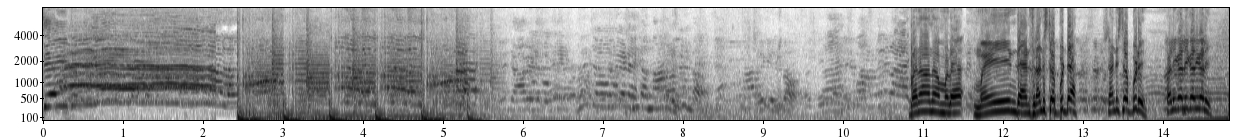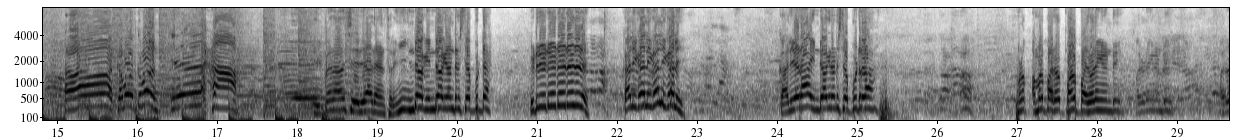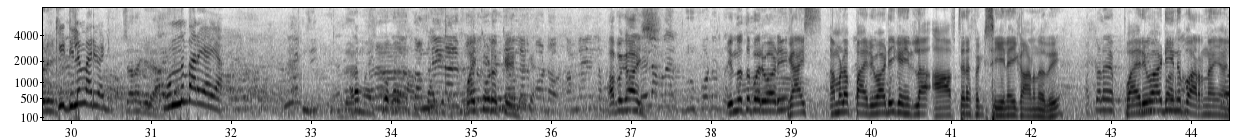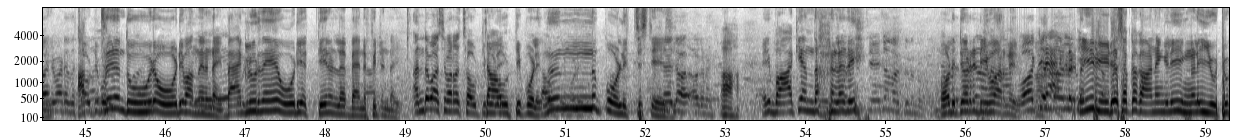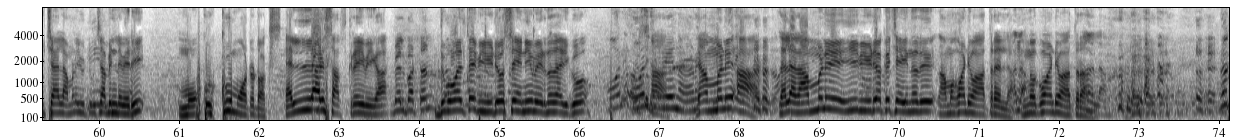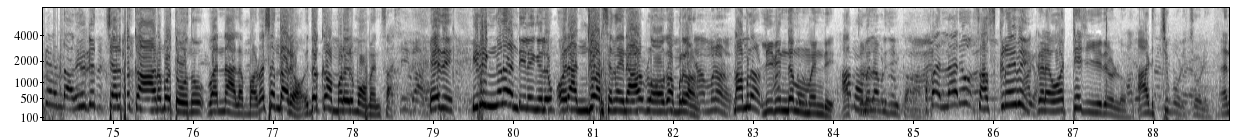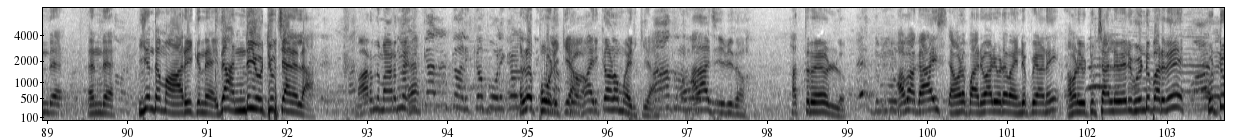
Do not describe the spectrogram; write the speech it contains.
ചെയ്തു ഇവനാണ് നമ്മളെ മെയിൻ ഡാൻസ് രണ്ട് സ്റ്റെപ്പ് ഇട്ടേ. രണ്ട് സ്റ്റെപ്പ് ഇട്. കളി കളി കളി കളി. ആ കമോൺ കമോൺ ഇവനാണ് ശരിയാ ഡാൻസർ ഇനി ഇൻഡോക്ക് ഇൻഡോ രണ്ട് സ്റ്റെപ്പ് ഇട്ടേ. ഇട് ഇട് ഇട് ഇട്. ഇട്. കളി കളി കളി കളി. കളിയടാ ഇൻഡോ രണ്ട് സ്റ്റെപ്പ് ഇടാ നമ്മളെ നമ്മളെ പരി- നമ്മളെ പരിപാടി എങ്ങനെയുണ്ട്? പരിപാടി എങ്ങനെയുണ്ട്? പരിപാടി. കിടിലം പരിപാടി. ഒന്നും പറയാ അപ്പൊ ഗായ്സ് ഇന്നത്തെ പരിപാടി? ഗായ്സ് നമ്മളെ പരിപാടി കഴിഞ്ഞിട്ടുള്ള ആഫ്റ്റർ എഫക്ട് സീനായി കാണുന്നത്. പരിപാടി എന്ന് പറഞ്ഞാൽ അത്രയും ദൂരം ഓടി വന്നിട്ടുണ്ടായി. ബാംഗ്ലൂരിൽ നിന്ന് ഓടി എത്തിയതിനുള്ള ബെനിഫിറ്റ് ഉണ്ടായി. എന്റെ ഭാഷ പറഞ്ഞ ചവിട്ടി ചവിട്ടിപ്പൊളി നിന്ന് പൊളിച്ച് സ്റ്റേജ് ആ ഇനി ബാക്കി എന്താണുള്ളത് ഓഡിറ്റോറിയം ടീം പറഞ്ഞു ഈ വീഡിയോസ് ഒക്കെ കാണണമെങ്കിൽ നിങ്ങൾ ഈ യൂട്യൂബ് ചാനൽ നമ്മുടെ യൂട്യൂബ് ചാനലിന്റെ പേര് കുക്കു മോട്ടോ ടോക്സ് എല്ലാവരും സബ്സ്ക്രൈബ് ചെയ്യുക. ബെൽ ബട്ടൺ ഇതുപോലത്തെ വീഡിയോസ് ഇനിയും വരുന്നതായിരിക്കും. നമ്മൾ ആ അല്ല നമ്മൾ ഈ വീഡിയോ ഒക്കെ ചെയ്യുന്നത് നമുക്ക് വേണ്ടി മാത്രല്ല നിങ്ങൾക്ക് വേണ്ടി മാത്രമാണ്. ഇതൊക്കെ എന്താ? നിങ്ങൾക്ക് ചിലപ്പോ കാണുമ്പോ തോന്നു വന്ന അലമ്പാട്. പക്ഷെ എന്താ അറിയോ? ഇതൊക്കെ നമ്മളൊരു മൊമെന്റ്സാ ഏത്? ഇത് നിങ്ങൾ കണ്ടില്ലെങ്കിലും ഒരു അഞ്ചു വർഷം കഴിഞ്ഞ ആ വ്ളോഗ് നമ്മൾ കാണും. നമ്മൾ ലിവിന്റെ മൊമെന്റ് ആ മൊമെന്റ് നമ്മൾ ജീവിക്കാം. അപ്പൊ എല്ലാരും സബ്സ്ക്രൈബ് ചെയ്യേ മക്കളെ ഒറ്റ ജീവിതമേ ഉള്ളൂ. അടിച്ചു പൊളിച്ചോളി. എന്തേ? എന്തേ? ഈ എന്താ മാറിയിരിക്കുന്നേ? ഇത് എന്റെ യൂട്യൂബ് ചാനലാ മറന്ന് മറന്ന്. അല്ല പൊളിക്കുക മരിക്കാണോ മരിക്കുക അതാ ജീവിതം. അത്രേ ഉള്ളൂ. അപ്പൊ ഗായ്സ് നമ്മുടെ പരിപാടി ഇവിടെ വൈൻഡപ്പ് ചെയ്യാണ്. നമ്മുടെ യൂട്യൂബ് ചാനൽ പേര് വീണ്ടും പറയുന്നത്. കുട്ടു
